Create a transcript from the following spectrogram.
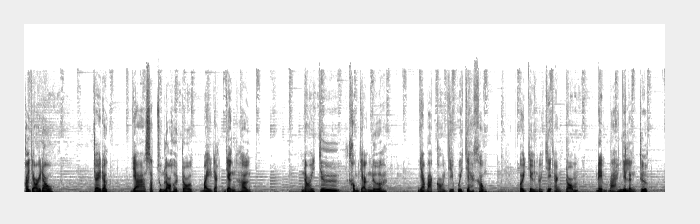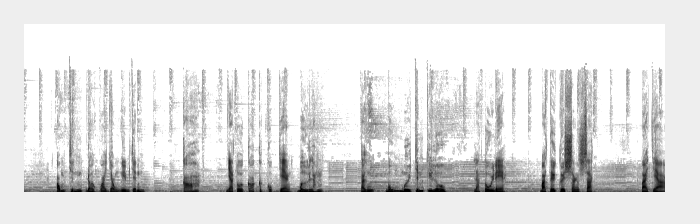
có giỏi đâu. Trời đất, già sắp xuống lỗ hết rồi, bày đặt giận hờn. Nói chứ không giận nữa, nhà bà còn gì quý giá không? Coi chừng nó chị ăn trộm đem bán như lần trước. Ông chính đổi qua giọng nghiêm chỉnh. Có, nhà tôi có cất cục vàng bự lắm. Tận 49 kg là tôi nè. Bà tư cười săn sặc. Bà già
